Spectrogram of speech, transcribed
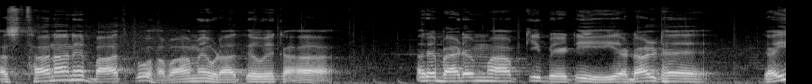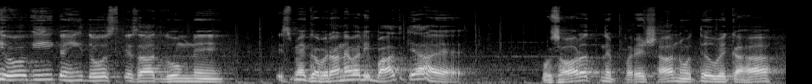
अस्थाना ने बात को हवा में उड़ाते हुए कहा, अरे मैडम, आपकी बेटी अडल्ट है। गई होगी कहीं दोस्त के साथ घूमने। इसमें घबराने वाली बात क्या है? उस औरत ने परेशान होते हुए कहा,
